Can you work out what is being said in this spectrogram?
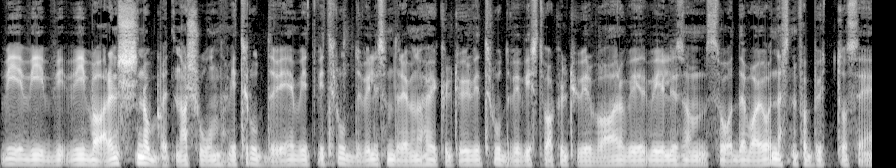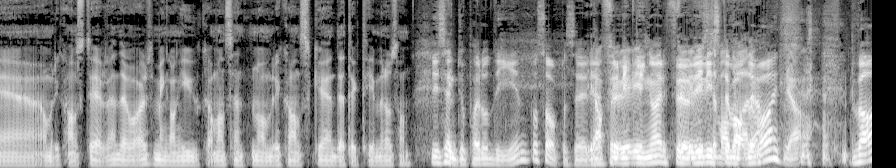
vi, vi, vi, var en snobbete nasjon. Vi trodde vi, trodde vi liksom drev med høykultur. Vi trodde vi visste hva kultur var. og vi, liksom så, Det var jo nesten forbudt å se amerikansk TV. Det var liksom en gang i uka man sendte noen amerikanske detektimer og sånn. De sendte jo parodien på såpeserier ja, før, før, før vi visste hva det var. Ja. hva,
